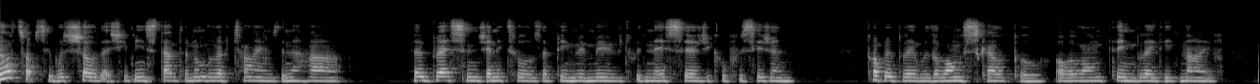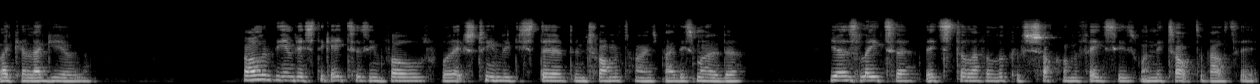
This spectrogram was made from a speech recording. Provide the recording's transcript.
autopsy would show that she'd been stabbed a number of times in the heart. Her breasts and genitals had been removed with near surgical precision, probably with a long scalpel or a long thin bladed knife like a laguiole. All of the investigators involved were extremely disturbed and traumatized by this murder. Years later, they'd still have a look of shock on their faces when they talked about it,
